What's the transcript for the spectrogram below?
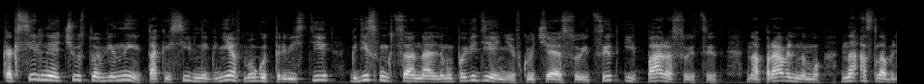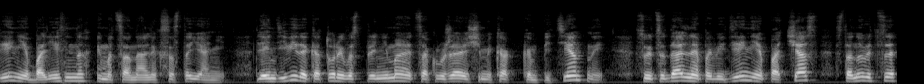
Как сильное чувство вины, так и сильный гнев могут привести к дисфункциональному поведению, включая суицид и парасуицид, направленному на ослабление болезненных эмоциональных состояний. Для индивида, который воспринимается окружающими как компетентный, суицидальное поведение подчас становится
